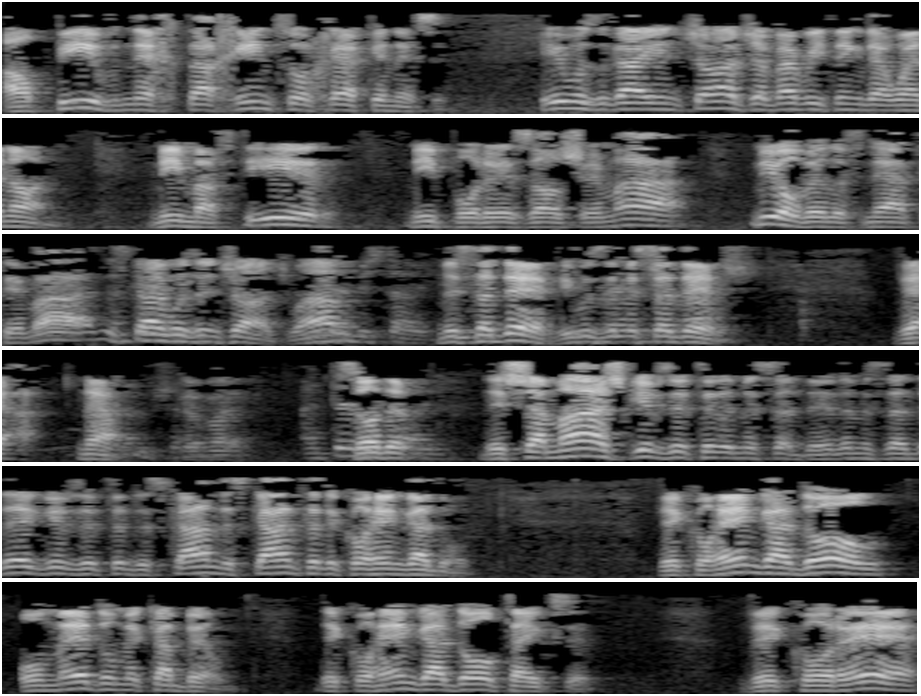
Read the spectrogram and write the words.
Al piv nechtachin tzorchei Knesset. He was the guy in charge of everything that went on. Mi maftir, mi porez al shema, mi over lefnei. This guy was in charge. Wow. Misader. He was the Misader. Now, so the the shamash gives it to the misadeh, the misadeh gives it to the skan, the skan to the kohen gadol. The kohen gadol omed umekabel. The kohen gadol takes it. The kore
